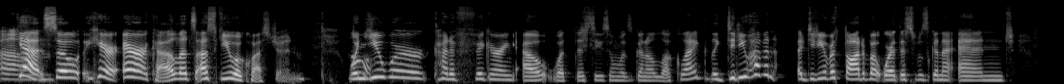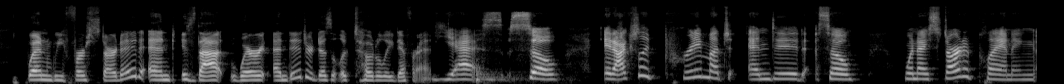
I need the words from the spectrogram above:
Yeah. Um, So here, Erika, let's ask you a question. When Oh. you were kind of figuring out what this season was going to look like, like, did you have an, uh, did you ever thought about where this was going to end when we first started? And is that where it ended or does it look totally different? Yes. So it actually pretty much ended. So when I started planning,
